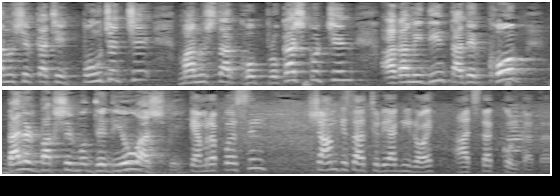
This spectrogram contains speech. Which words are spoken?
মানুষের কাছে পৌঁছচ্ছে, মানুষ তার ক্ষোভ প্রকাশ করছেন, আগামী দিন তাদের ক্ষোভ ব্যালট বাক্সের মধ্যে দিয়েও আসবে। ক্যামেরা পার্সন শ্যাম কে সাথ চুরিয়াগ্নি রয় আজ তাক কলকাতা।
